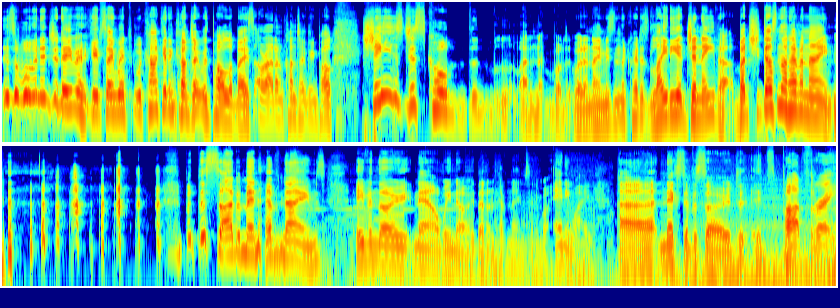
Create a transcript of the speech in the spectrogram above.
There's a woman in Geneva who keeps saying we, we can't get in contact with Polar Base. All right, I'm contacting Polar. She's just called I don't know what, what her name is in the credits, Lady at Geneva, but she does not have a name. but the Cybermen have names, even though now we know they don't have names anymore. Anyway, uh, next episode, it's part three.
